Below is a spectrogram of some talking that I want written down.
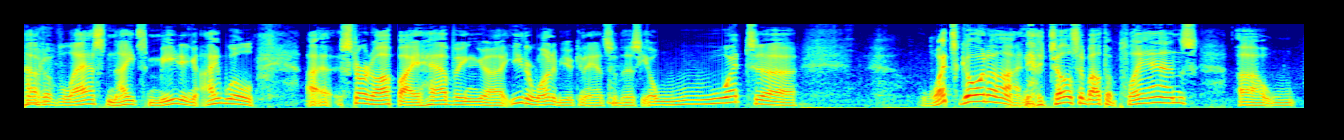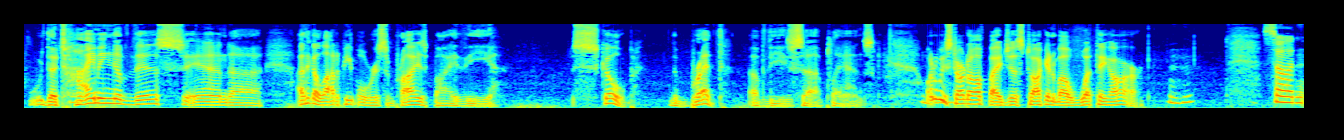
out of last night's meeting. I will. Uh, start off by having uh, either one of you can answer this. You know, what uh, what's going on? Tell us about the plans, uh, the timing of this, and uh, I think a lot of people were surprised by the scope, the breadth of these uh, plans. Why don't we start off by just talking about what they are? Mm-hmm. So,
